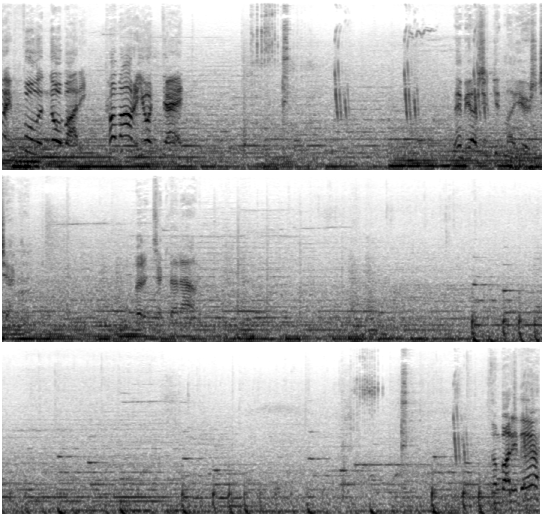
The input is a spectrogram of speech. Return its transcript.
You ain't fooling nobody. Come out or you're dead. Maybe I should get my ears checked. Better check that out. Somebody there?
